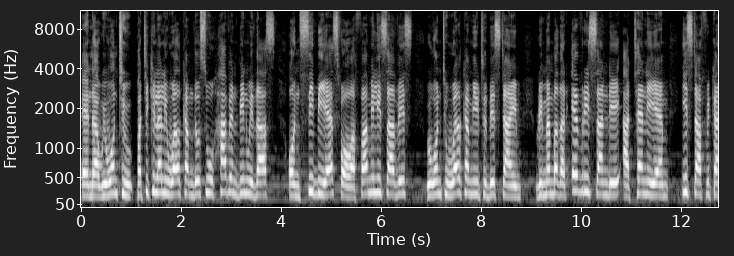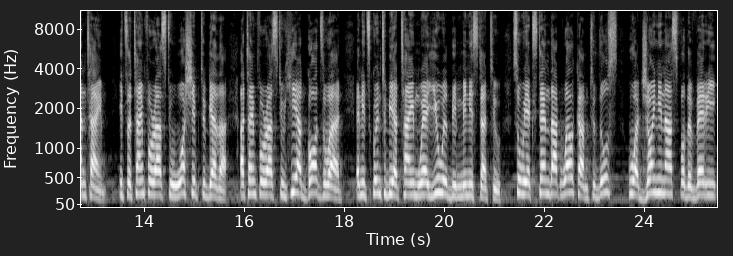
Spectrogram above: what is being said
And uh, we want to particularly welcome those who haven't been with us on CBS for our family service. We want to welcome you to this time. Remember that every Sunday at 10 a.m. East African time, it's a time for us to worship together, a time for us to hear God's word, and it's going to be a time where you will be ministered to. So we extend that welcome to those who are joining us for the very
